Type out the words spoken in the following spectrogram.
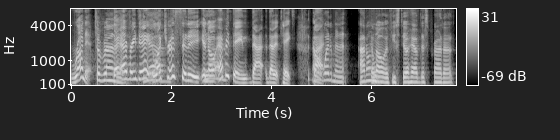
run it. To run the it. every day, Yeah. electricity, you know, everything that that it takes. Oh, but oh, wait a minute. I don't know if you still have this product.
